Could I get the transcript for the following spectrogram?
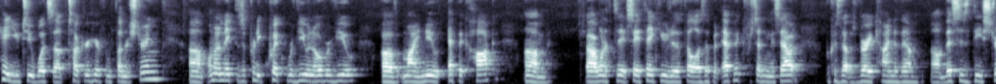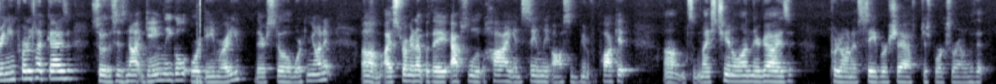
Hey YouTube, what's up? Tucker here from Thunderstring. Um, I'm going to make this a pretty quick review and overview of my new Epoch Hawk. Um, I want to say thank you to the fellows up at Epoch for sending this out because that was very kind of them. Um, this is the stringing prototype, guys, so this is not game legal or game ready. They're still working on it. Um, I strung it up with a absolute high, insanely awesome, beautiful pocket. Um, some nice channel on there, guys. Put it on a saber shaft, just works around with it.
